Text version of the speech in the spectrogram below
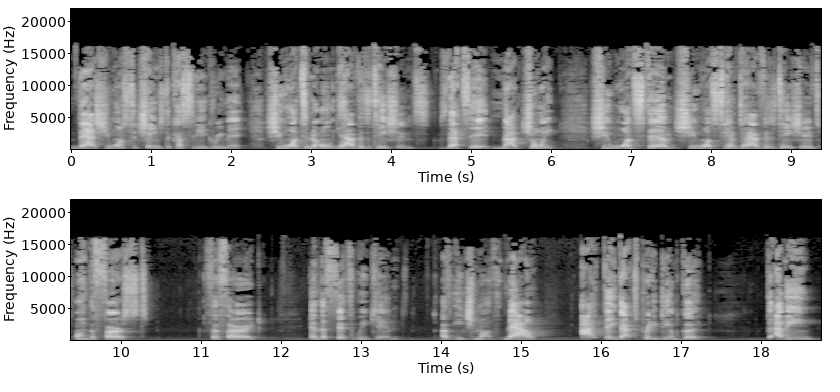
that she wants to change the custody agreement. She wants him to only have visitations. That's it, not joint. She wants them, she wants him to have visitations on the first, the third, and the fifth weekend of each month. Now, I think that's pretty damn good. I mean,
